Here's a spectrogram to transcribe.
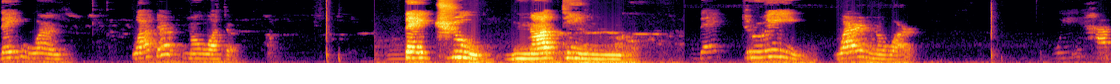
Day one. Water, no water. Day two. Nothing. Three. Water, no water. We have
